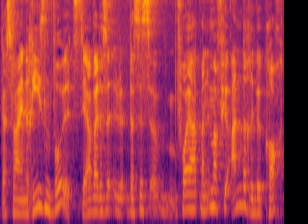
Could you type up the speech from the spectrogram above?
das war ein Riesenwulst, ja, weil das, das ist, vorher hat man immer für andere gekocht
